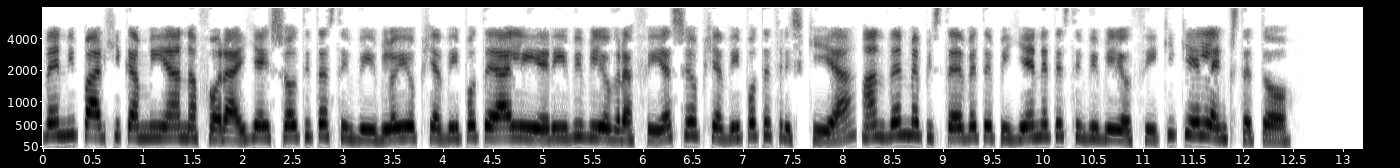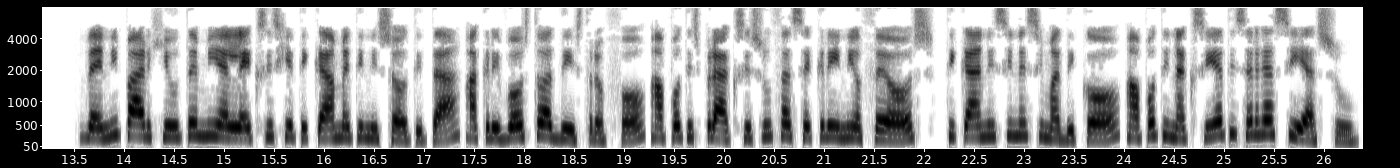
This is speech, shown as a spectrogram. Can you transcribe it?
Δεν υπάρχει καμία αναφορά για ισότητα στη βίβλο ή οποιαδήποτε άλλη ιερή βιβλιογραφία σε οποιαδήποτε θρησκεία, αν δεν με πιστεύετε πηγαίνετε στη βιβλιοθήκη και ελέγξτε το. Δεν υπάρχει ούτε μία λέξη σχετικά με την ισότητα, ακριβώς το αντίστροφο, από τις πράξεις σου θα σε κρίνει ο Θεός, τι κάνεις είναι σημαντικό, από την αξία της εργασίας σου.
